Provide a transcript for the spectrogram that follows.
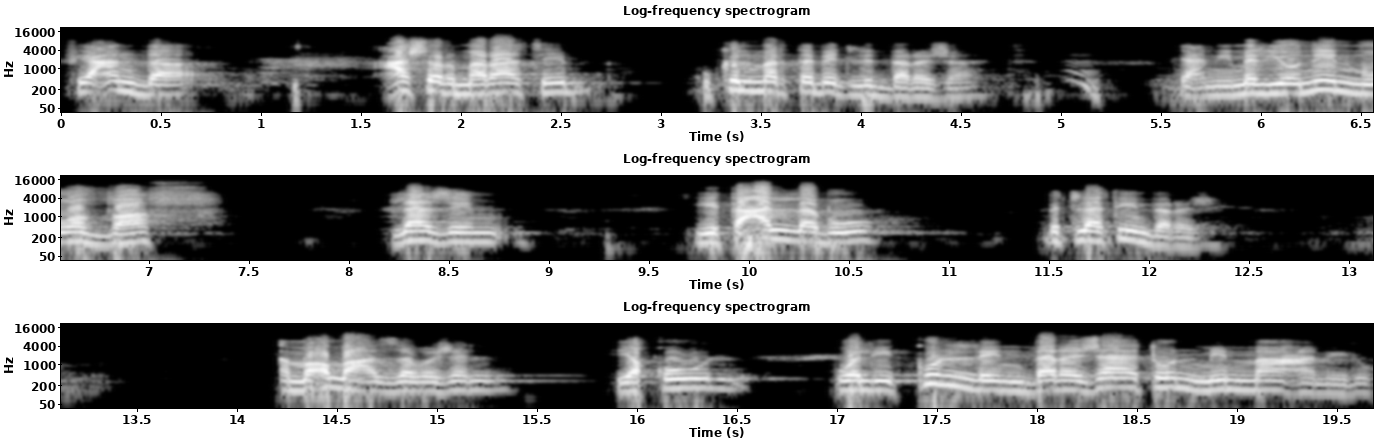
في عندها عشر مراتب وكل مرتبة للدرجات. يعني مليونين موظف لازم يتعلبوا بثلاثين درجة. أما الله عز وجل يقول ولكل درجات مما عملوا.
